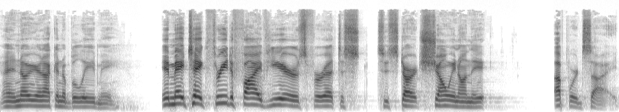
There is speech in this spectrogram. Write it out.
and I know you're not going to believe me, it may take three to five years for it to, to start showing on the upward side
